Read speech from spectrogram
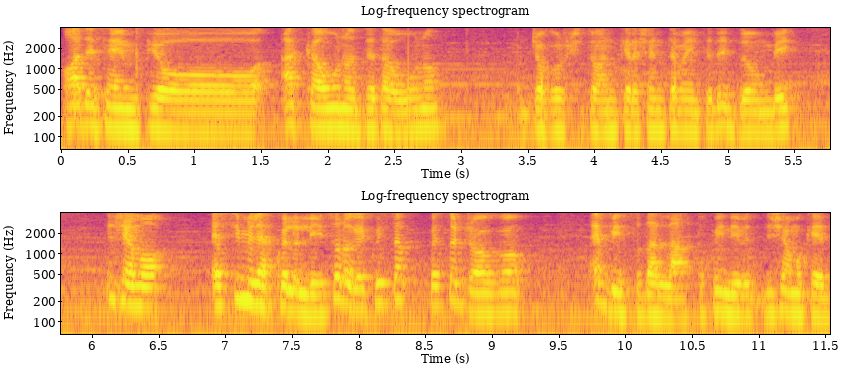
O ad esempio H1Z1 un gioco uscito anche recentemente dei zombie, diciamo è simile a quello lì, solo che questo, questo gioco è visto dall'alto, quindi diciamo che,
